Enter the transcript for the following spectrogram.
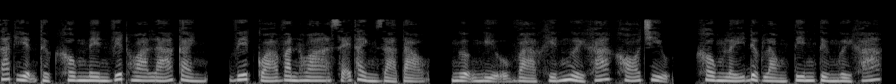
sát hiện thực không nên viết hoa lá cành, viết quá văn hoa sẽ thành giả tạo, ngượng nghịu và khiến người khác khó chịu, không lấy được lòng tin từ người khác.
